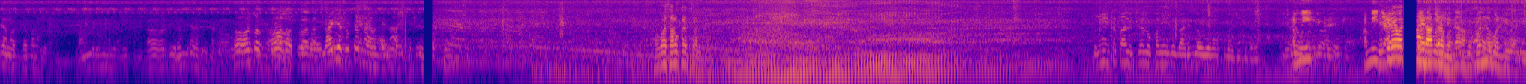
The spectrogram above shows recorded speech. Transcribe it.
घेतलं नसतं हो तो क्रॉस होतो गाडी सुटत नाही होते ना. हवा सावकाश चालतो तुम्ही इथं काल इथल्या लोकांनी इथं गाडीच लावलेला पाहिजे तिकडे. आम्ही आम्ही ज्या तिकडे होत नाही रात्रभर. ना. बंद पडली गाडी.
